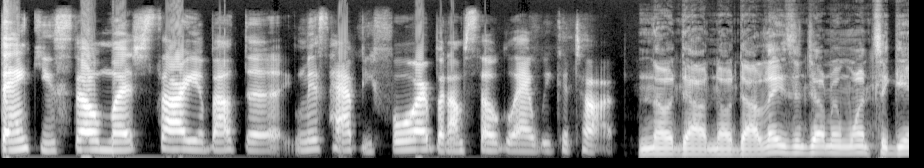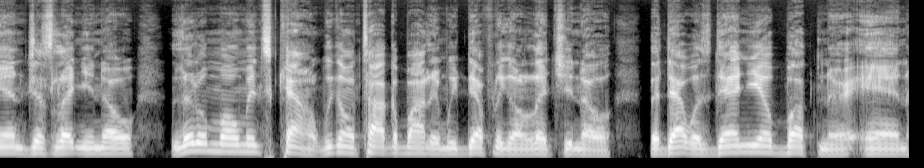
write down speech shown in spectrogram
Thank you so much. Sorry about the mishap before, but I'm so glad we could talk. No doubt, no doubt. Ladies and gentlemen, once again, just letting you know, little moments count. We're going to talk about it, and we're definitely going to let you know that that was Danielle Buckner. And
